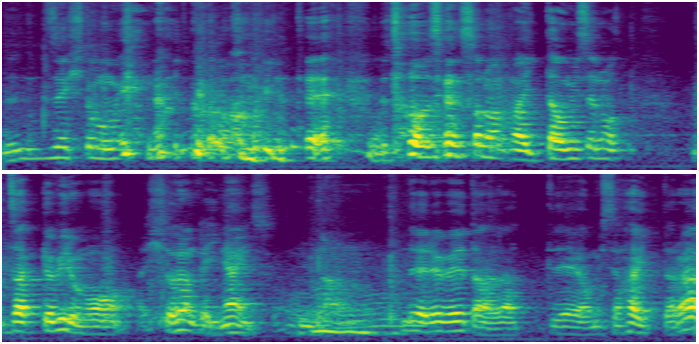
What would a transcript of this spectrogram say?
全然人もいないところ行ってで当然その、まあ、行ったお店の雑居ビルも人なんかいないんですよ。でエレベーターがあってお店入ったら、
